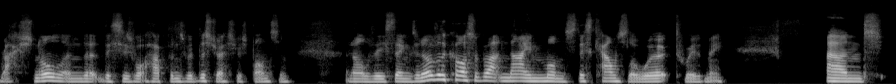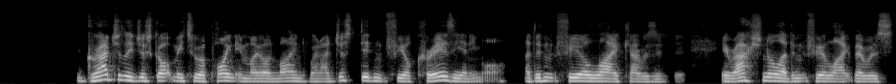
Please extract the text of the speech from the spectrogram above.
rational and that this is what happens with the stress response and, and all of these things. And over the course of about nine months, this counselor worked with me and gradually just got me to a point in my own mind where I just didn't feel crazy anymore. I didn't feel like I was irrational. I didn't feel like there was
